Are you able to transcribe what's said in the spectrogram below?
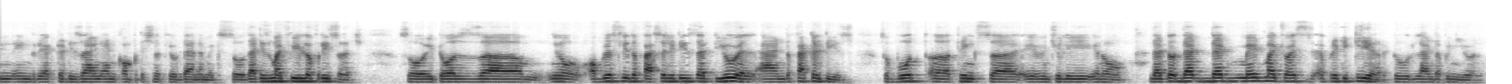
in in reactor design and computational fluid dynamics, so that is my field of research. So it was, um, you know, obviously the facilities at UL and the faculties. So both uh, things uh, eventually, you know, that that that made my choice uh, pretty clear to land up in UL.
